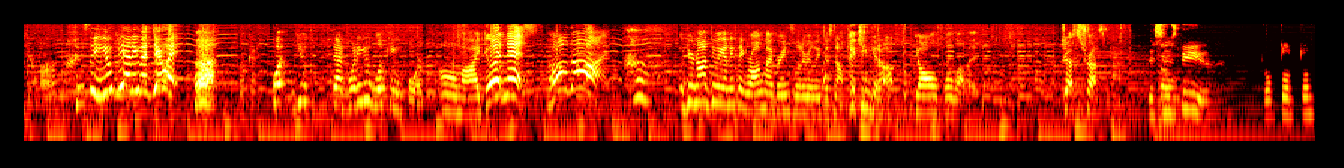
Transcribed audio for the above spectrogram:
here. See, you can't even do it! Ugh. okay. What, you, Dad, what are you looking for? Oh my goodness! Hold on! you're not doing anything wrong, my brain's literally just not picking it up. Y'all will love it. Just trust me. This is the end. Dun, dun, dun,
